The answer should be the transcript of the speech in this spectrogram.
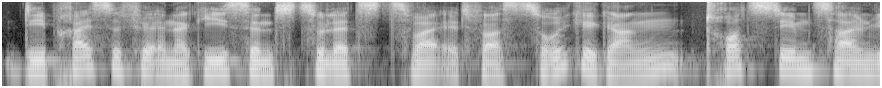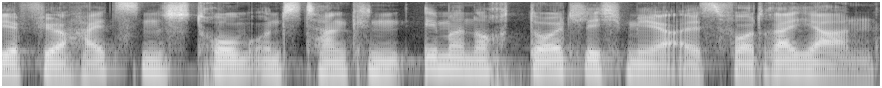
Die Preise für Energie sind zuletzt zwar etwas zurückgegangen, trotzdem zahlen wir für Heizen, Strom und Tanken immer noch deutlich mehr als vor drei Jahren.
